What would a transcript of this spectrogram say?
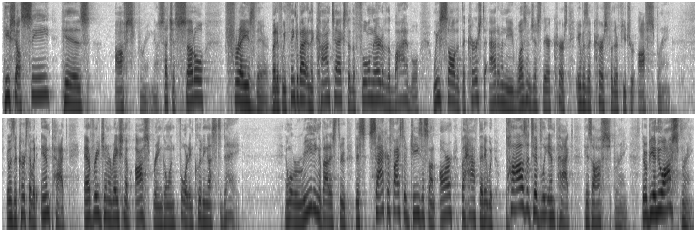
He shall see his offspring. Now, such a subtle phrase there. But if we think about it in the context of the full narrative of the Bible, we saw that the curse to Adam and Eve wasn't just their curse, it was a curse for their future offspring. It was a curse that would impact every generation of offspring going forward, including us today. And what we're reading about is through this sacrifice of Jesus on our behalf that it would positively impact his offspring. There would be a new offspring.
